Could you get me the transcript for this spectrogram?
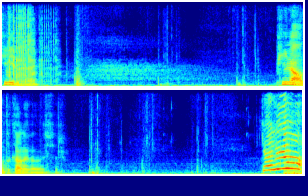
Pil mi? Pil aldık arkadaşlar. Geliyor.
